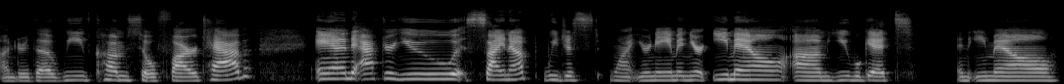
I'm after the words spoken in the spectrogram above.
under the We've Come So Far tab. And after you sign up, we just want your name and your email. Um, you will get an email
